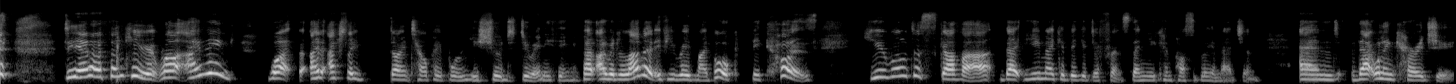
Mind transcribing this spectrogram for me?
Deanna, thank you. Well, I think what I actually don't tell people you should do anything, but I would love it if you read my book because you will discover that you make a bigger difference than you can possibly imagine. And that will encourage you.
